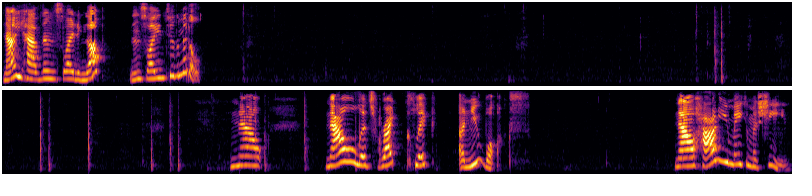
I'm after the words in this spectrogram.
Now you have them sliding up, then sliding to the middle. Now, now let's right click a new box. Now, how do you make a machine?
